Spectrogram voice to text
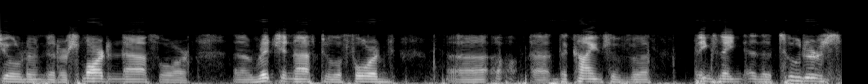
children that are smart enough or uh, rich enough to afford uh, uh, the kinds of uh, things they the tutors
